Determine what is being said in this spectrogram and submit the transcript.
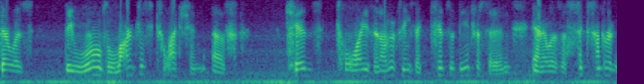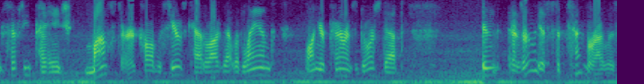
there was the world's largest collection of kids' toys and other things that kids would be interested in. And it was a 650 page monster called the Sears catalog that would land on your parents' doorstep. In as early as September, I was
